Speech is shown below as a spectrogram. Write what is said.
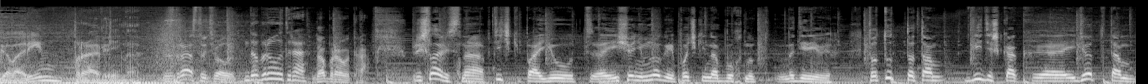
Говорим правильно. Здравствуйте, Володь. Доброе утро. Доброе утро. Пришла весна, птички поют, э, еще немного и почки набухнут на деревьях. То тут, то там видишь, как э, идет там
